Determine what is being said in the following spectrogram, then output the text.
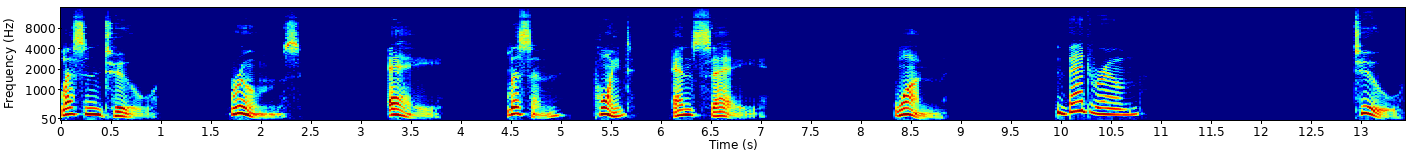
Lesson 2. Rooms. A. Listen, point, and say. 1, Bedroom. 2,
